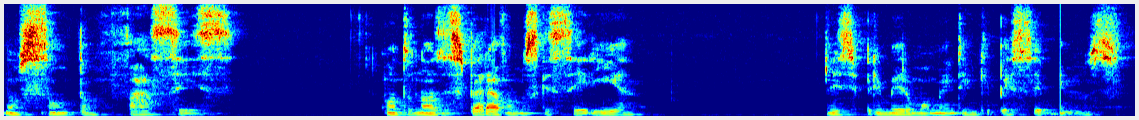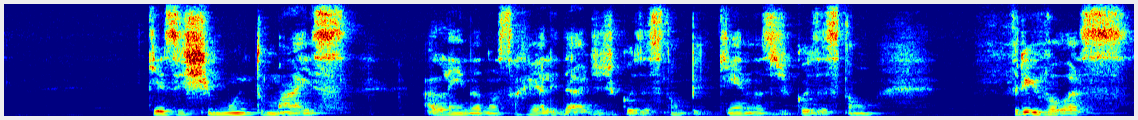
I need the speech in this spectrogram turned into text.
não são tão fáceis quanto nós esperávamos que seria? Nesse primeiro momento em que percebemos que existe muito mais além da nossa realidade, de coisas tão pequenas, de coisas tão frívolas.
